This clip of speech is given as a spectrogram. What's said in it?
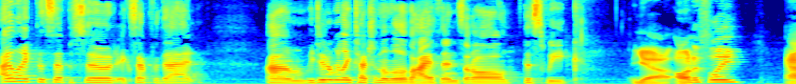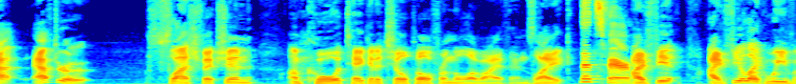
I like this episode, except for that. Um, we didn't really touch on the Leviathans at all this week. Yeah, honestly, at, after slash fiction, I'm cool with taking a chill pill from the Leviathans. Like, That's fair. I feel I feel like we've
